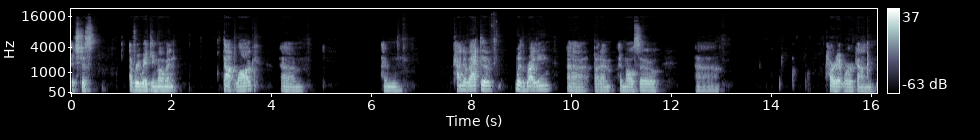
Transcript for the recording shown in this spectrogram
it's just every waking moment dot blog. Um, I'm kind of active with writing, uh, but I'm I'm also uh, hard at work on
